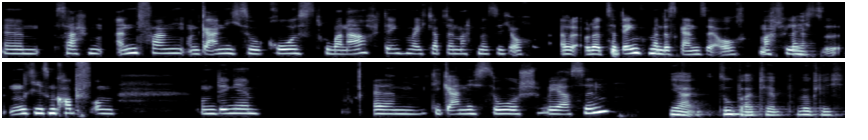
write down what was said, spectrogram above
ähm, Sachen anfangen und gar nicht so groß drüber nachdenken, weil ich glaube, dann macht man sich auch oder, oder zerdenkt man das Ganze auch, macht vielleicht ja. einen riesen Kopf um, um Dinge, ähm, die gar nicht so schwer sind. Ja, super Tipp, wirklich.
